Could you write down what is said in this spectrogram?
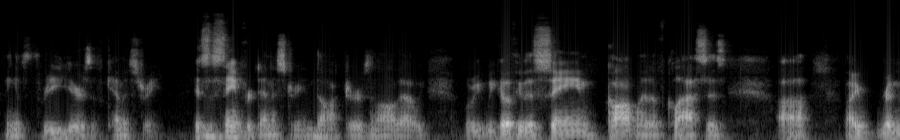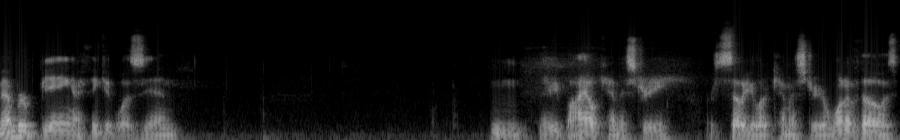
I think it's three years of chemistry. It's the same for dentistry and doctors and all that. We, we, we go through the same gauntlet of classes. Uh, I remember being, I think it was in hmm, maybe biochemistry or cellular chemistry or one of those.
